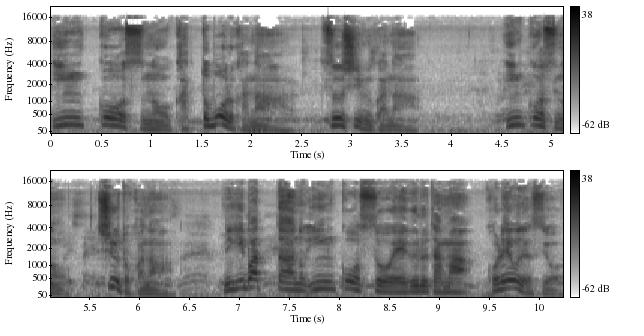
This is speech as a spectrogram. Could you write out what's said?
インコースのカットボールかな？ツーシームかな？インコースのシュートかな？右バッターのインコースをえぐる球。これをですよ。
